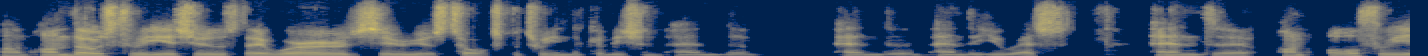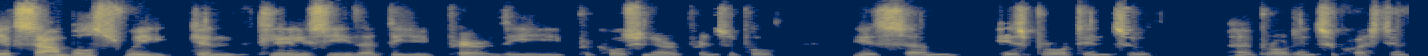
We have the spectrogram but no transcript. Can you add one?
On, on those three issues, there were serious talks between the Commission and, uh, and, and the US. And uh, on all three examples, we can clearly see that the the precautionary principle is um, is brought into uh, brought into question.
